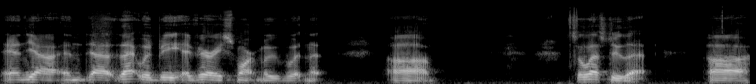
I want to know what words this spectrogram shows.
and yeah, and uh, that would be a very smart move, wouldn't it? Uh, so let's do that. Uh,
